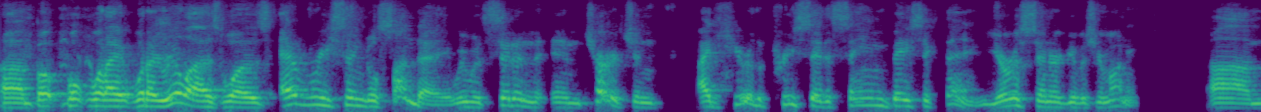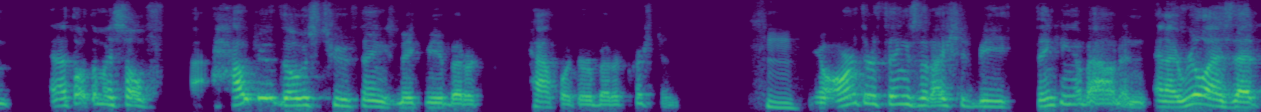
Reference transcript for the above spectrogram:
um, but, but what I, what I realized was every single Sunday we would sit in, in church and I'd hear the priest say the same basic thing. You're a sinner, give us your money. Um, and I thought to myself, how do those two things make me a better Catholic or a better Christian? Hmm. You know, aren't there things that I should be thinking about? And, and I realized that,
